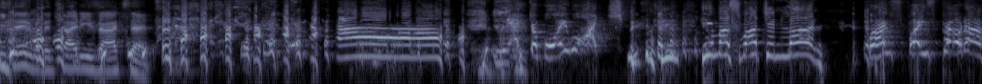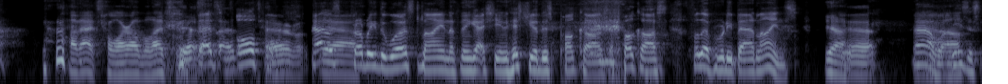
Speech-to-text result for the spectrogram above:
he did with a chinese accent let the boy watch he must watch and learn. five spice powder oh that's horrible that's That's, awful. terrible. That was probably the worst line I think actually in the history of this podcast. A podcast full of really bad lines. yeah Yeah. oh well Jesus.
